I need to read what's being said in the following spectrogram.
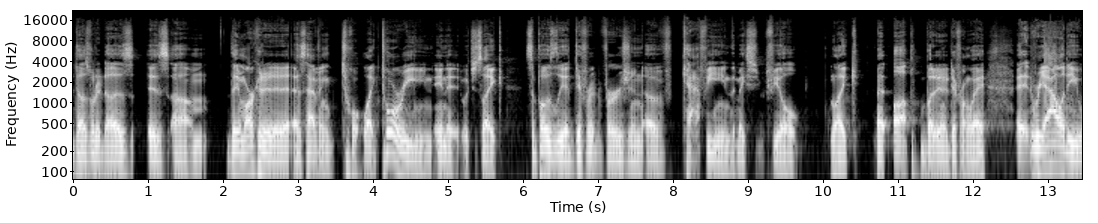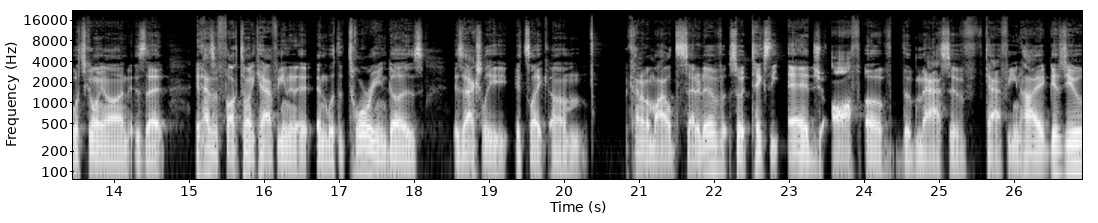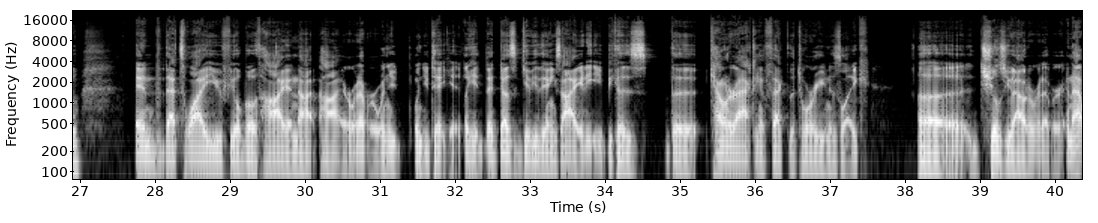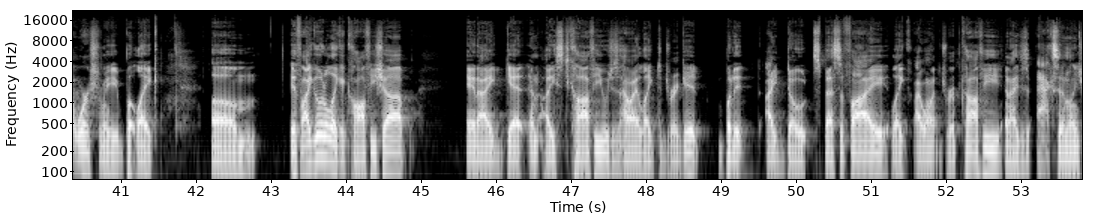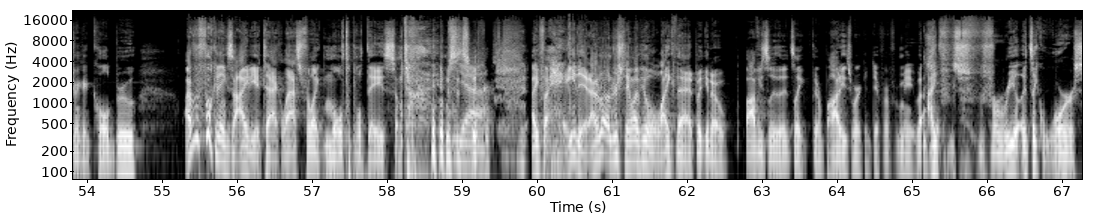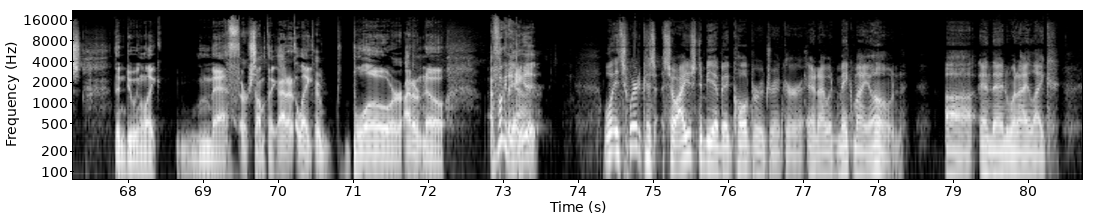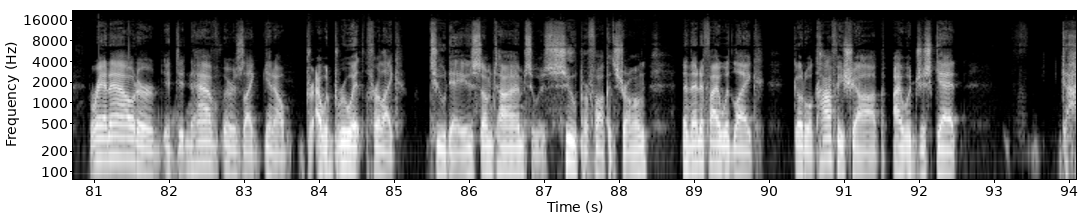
does what it does is um they marketed it as having to- like taurine in it, which is like supposedly a different version of caffeine that makes you feel like uh, up, but in a different way. In reality, what's going on is that it has a fuck ton of caffeine in it, and what the taurine does is actually it's like um kind of a mild sedative, so it takes the edge off of the massive caffeine high it gives you, and that's why you feel both high and not high or whatever when you when you take it. Like it, it doesn't give you the anxiety because the counteracting effect of the taurine is like uh chills you out or whatever and that works for me but like um if i go to like a coffee shop and i get an iced coffee which is how i like to drink it but it i don't specify like i want drip coffee and i just accidentally drink a cold brew i have a fucking anxiety attack lasts for like multiple days sometimes Yeah. I, I hate it i don't understand why people like that but you know obviously it's like their bodies working different for me but i for real it's like worse than doing like meth or something. I don't like blow or I don't know. I fucking Yeah. hate it. Well, it's weird because so I used to be a big cold brew drinker, and I would make my own. Uh, and then when I like ran out or it didn't have, it was like you know I would brew it for like two days sometimes. It was super fucking strong. And then if I would like go to a coffee shop, I would just get,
